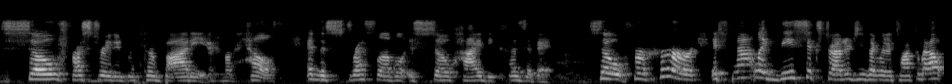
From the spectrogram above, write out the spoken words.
so frustrated with her body and her health. And the stress level is so high because of it. So for her, it's not like these six strategies I'm going to talk about.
